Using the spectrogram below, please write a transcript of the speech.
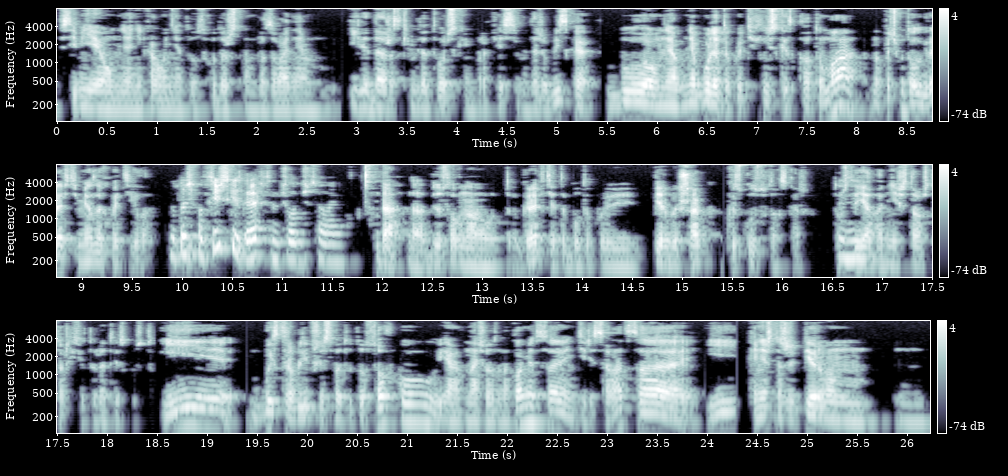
в семье у меня никого нету с художественным образованием или даже с какими-то творческими профессиями, даже близко. Было у меня, у меня более такой технический склад ума, но почему-то вот граффити меня захватило. Ну, то есть фактически с граффити начал рисование? Да, да, безусловно, вот граффити это был такой первый шаг к искусству, так скажем. Потому mm-hmm. что я не считал, что архитектура это искусство. И быстро влившись в эту тусовку, я начал знакомиться, интересоваться. И, конечно же, первым,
